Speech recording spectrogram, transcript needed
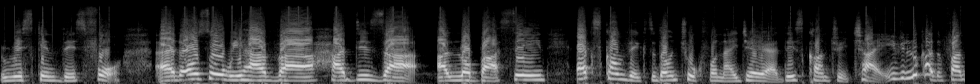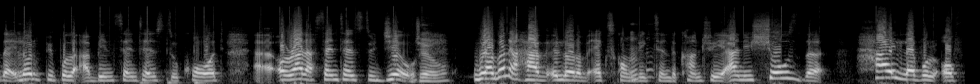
risking this for? And also we have uh, Hadiza Aloba saying ex-convicts don't choke for Nigeria, this country, chai. If you look at the fact that a lot of people are being sentenced to court, uh, or rather sentenced to jail, jail. We are going to have a lot of ex-convicts mm -hmm. in the country, and it shows the high level of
